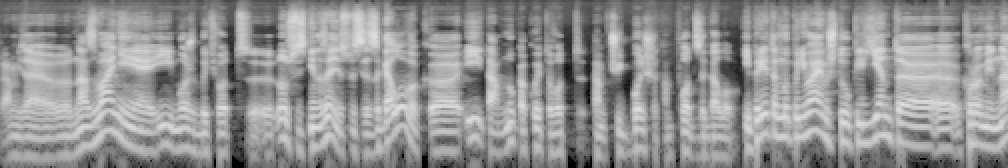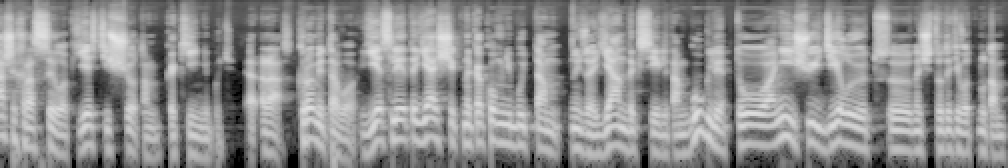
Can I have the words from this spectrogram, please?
там, не знаю, название и, может быть, вот, э, ну, в смысле, не название, в смысле, заголовок и там, ну, какой-то вот там чуть больше там под заголовок. И при этом мы понимаем, что у клиента, кроме наших рассылок, есть еще там какие-нибудь раз. Кроме того, если это ящик на каком-нибудь там, ну, не знаю, Яндексе или там Гугле, то они еще и делают, значит, вот эти вот, ну, там,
